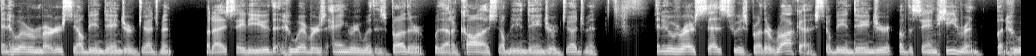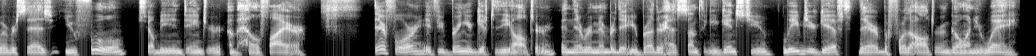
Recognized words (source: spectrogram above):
and whoever murders shall be in danger of judgment. But I say to you that whoever is angry with his brother without a cause shall be in danger of judgment. And whoever says to his brother, Raca, shall be in danger of the Sanhedrin. But whoever says, You fool, shall be in danger of hellfire. Therefore, if you bring your gift to the altar and there remember that your brother has something against you, leave your gift there before the altar and go on your way.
